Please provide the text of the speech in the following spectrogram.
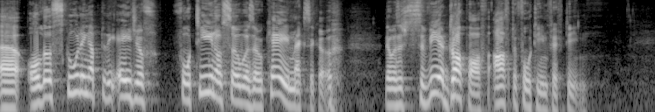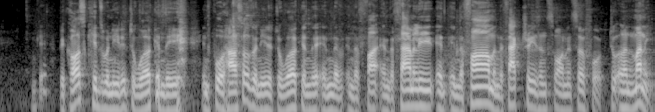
uh, although schooling up to the age of 14 or so was okay in Mexico, there was a severe drop-off after 14, 15. Okay? Because kids were needed to work in the in poor households, were needed to work in the in the in the, in the family, in, in the farm, in the factories, and so on and so forth to earn money.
